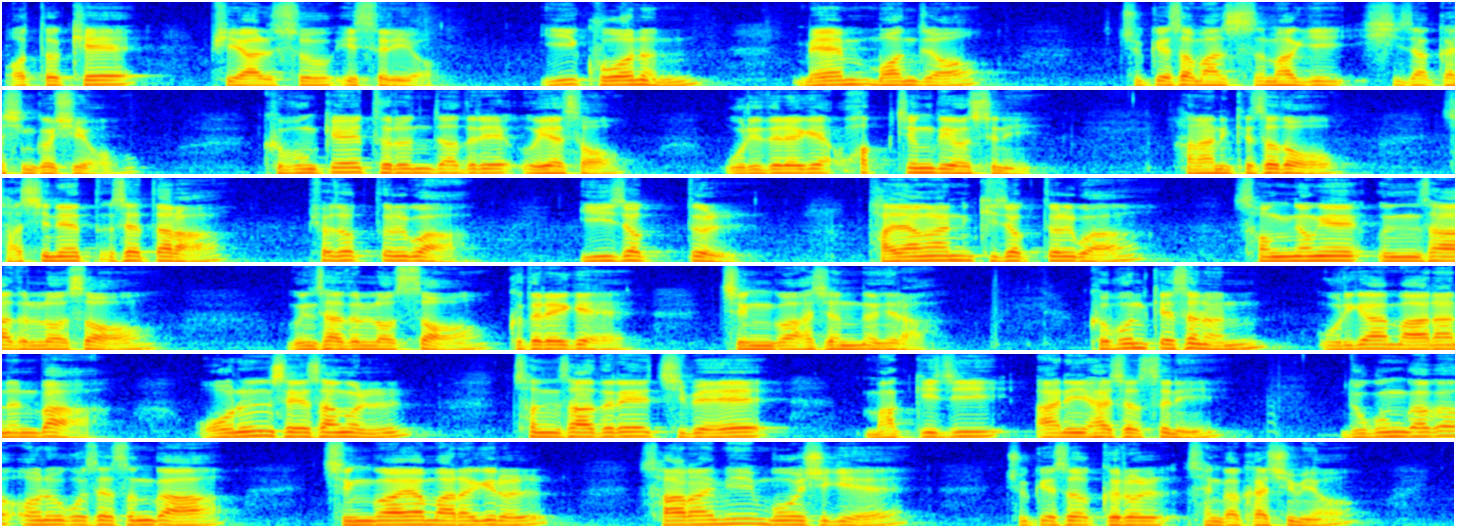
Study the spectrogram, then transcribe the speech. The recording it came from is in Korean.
어떻게 피할 수 있으리요? 이 구원은 맨 먼저 주께서 말씀하기 시작하신 것이요. 그분께 들은 자들에 의해서 우리들에게 확증되었으니 하나님께서도 자신의 뜻에 따라 표적들과 이적들, 다양한 기적들과 성령의 은사들로서 은사들로서 그들에게 증거하셨느니라. 그분께서는 우리가 말하는 바 오는 세상을 천사들의 지배에 맡기지 아니하셨으니 누군가가 어느 곳에선가 증거하여 말하기를 사람이 무엇이기에 주께서 그를 생각하시며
